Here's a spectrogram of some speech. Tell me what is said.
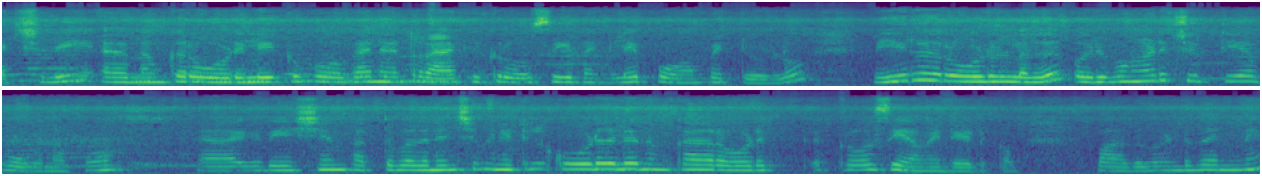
ആക്ച്വലി നമുക്ക് റോഡിലേക്ക് പോകാൻ ആ ട്രാക്ക് ക്രോസ് ചെയ്തെങ്കിലേ പോകാൻ പറ്റുള്ളൂ. വേറെ റോഡുള്ളത് ഒരുപാട് ചുറ്റിയാണ് പോകുന്നത്. അപ്പോൾ ഏകദേശം പത്ത് പതിനഞ്ച് മിനിറ്റിൽ കൂടുതൽ നമുക്ക് ആ റോഡ് ക്രോസ് ചെയ്യാൻ വേണ്ടി എടുക്കും. അപ്പോൾ അതുകൊണ്ട് തന്നെ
